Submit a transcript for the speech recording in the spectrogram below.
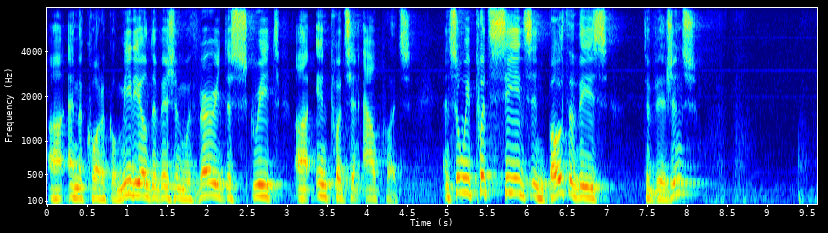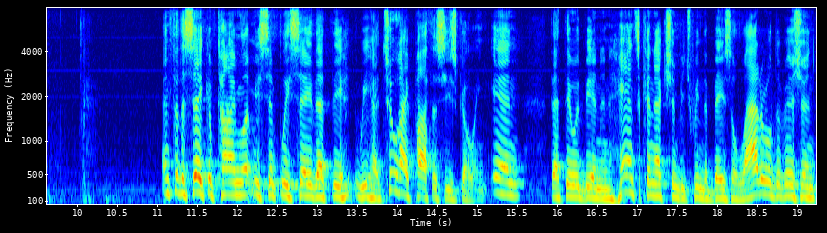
uh, and the corticomedial division with very discrete inputs and outputs. And so we put seeds in both of these divisions. And for the sake of time, let me simply say that the, we had two hypotheses going in that there would be an enhanced connection between the basolateral division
